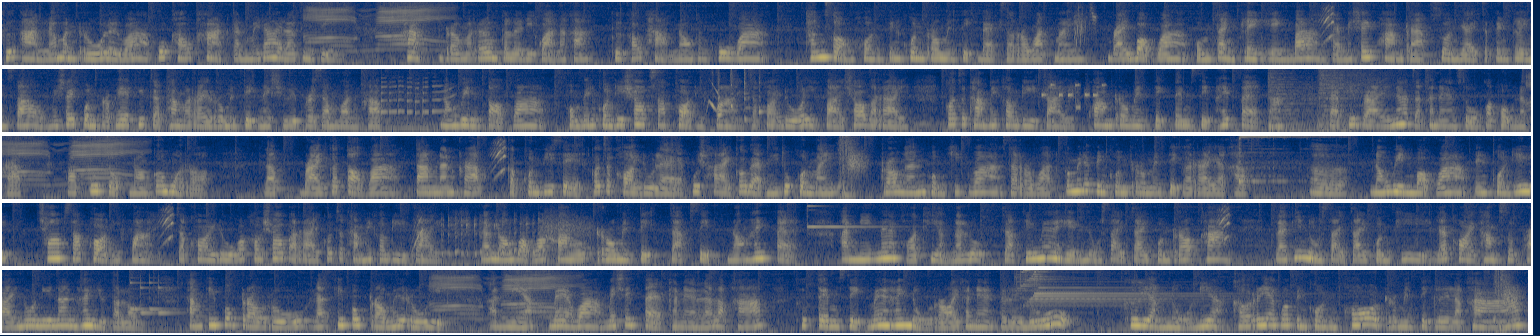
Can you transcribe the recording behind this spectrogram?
คืออ่านแล้วมันรู้เลยว่าพวกเขาขาดกันไม่ได้แล้วจริง ๆ ค่ะ เรามาเริ่มกันเลยดีกว่านะคะ คือเขาถามน้องทั้งคู่ว่า ทั้งสองคนเป็นคนโรแมนติกแบบสารวัตรไหมไบรท์บอกว่าผมแต่งเพลงเองบ้าง แต่ไม่ใช่ความรัก ส่วนใหญ่จะเป็นเพลงเศร้า ไม่ใช่คนประเภทที่จะทำอะไรโรแมนติกในชีวิตประจำวันครับ น้องวินตอบว่า ผมเป็นคนที่ชอบซัพพอร์ตอีกฝ่าย จะคอยดูว่าอีกฝ่ายชอบอะไร ก็จะทำให้เขาดีใจ ความโรแมนติกเต็ม 10 ให้ 8 นะ แต่พี่ไบรท์น่าจะคะแนนสูงกว่าผมนะครับ พอพูดจบน้องก็หัวเราะ แล้วไบรท์ก็ตอบว่าตามนั้นครับ กับคนพิเศษก็จะคอยดูแลผู้ชายก็แบบนี้ทุกคนไหม เพราะงั้นผมคิดว่าสารวัตรก็ไม่ได้เป็นคนโรแมนติกอะไรอะครับเออน้องวินบอกว่าเป็นคนที่ชอบซัพพอร์ตอีกฝ่าย จะคอยดูว่าเขาชอบอะไรก็จะทำให้เขาดีใจ แล้วน้องบอกว่าความโรแมนติกจาก 10 น้องให้ 8 อันนี้แม่ขอเถียงนะลูก จากที่แม่เห็นหนูใส่ใจคนรอบข้าง และที่หนูใส่ใจคนพี่ และคอยทำเซอร์ไพรส์นู่นนี่นั่นให้อยู่ตลอด ทั้งที่พวกเรารู้และที่พวกเราไม่รู้อีก อันเนี้ยแม่ว่าไม่ใช่ 8 คะแนนแล้วล่ะครับคือเต็ม 10 แม่ให้หนูร้อยคะแนนไปเลยลูก คืออย่างหนูเนี่ยเขาเรียกว่าเป็นคนโคตรโรแมนติกเลยล่ะครับ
